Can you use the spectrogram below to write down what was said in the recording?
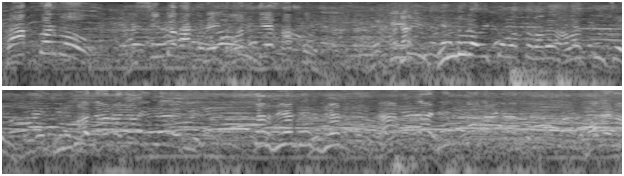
সাফ করব নিশ্চিন্ত থাকুন এই ধন দিয়ে করব হিন্দুরা ঐক্যবদ্ধভাবে আওয়াজ তুলছেন হাজার হাজার হ্যাঁ, হিন্দু হবে না।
